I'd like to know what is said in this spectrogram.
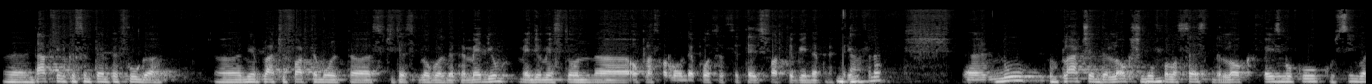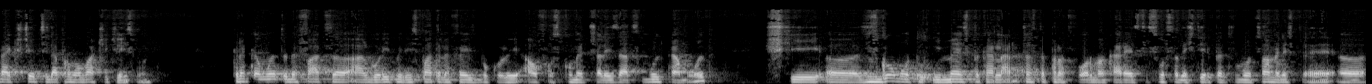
uh, dat fiindcă suntem pe fugă, uh, mie îmi place foarte mult uh, să citesc bloguri de pe Medium. Medium este un, o platformă unde poți să setezi foarte bine preferințele. Da. Nu îmi place deloc și nu folosesc deloc Facebook-ul cu singura excepție de a promova ciclismul. Cred că în momentul de față algoritmii din spatele Facebook-ului au fost comercializați mult prea mult și uh, zgomotul imens pe care l are această platformă, care este sursă de știri pentru mulți oameni, este uh,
